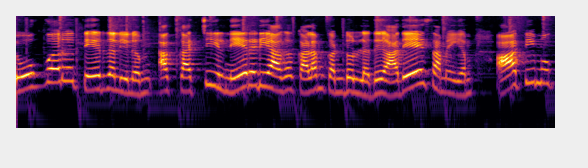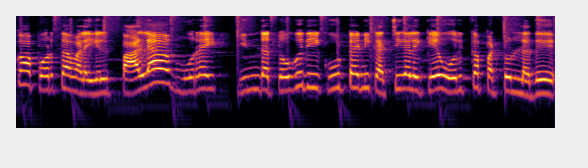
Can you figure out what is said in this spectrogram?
ஒவ்வொரு தேர்தலிலும் அக்கட்சியில் நேரடியாக களம் கண்டுள்ளது. அதே சமயம் அதிமுக பொறுத்தவரையில் பல முறை இந்த தொகுதி கூட்டணி கட்சிகளுக்கே ஒதுக்கப்பட்டுள்ளது.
